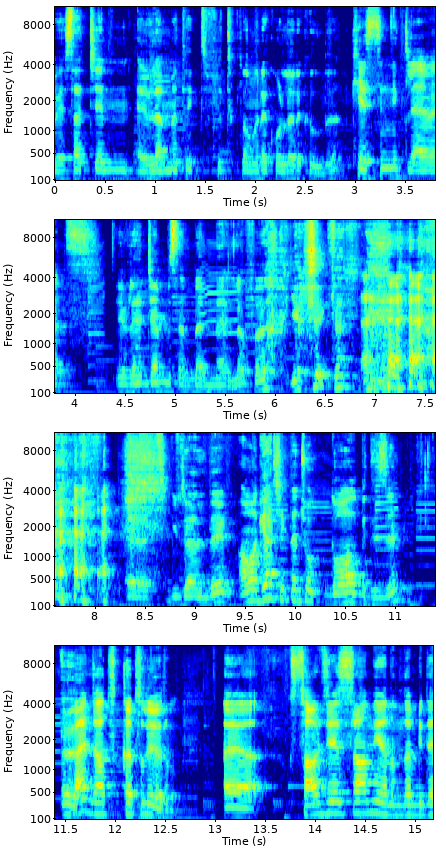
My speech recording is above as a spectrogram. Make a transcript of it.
Behzat Ç'nin evlenme teklifi tıklama rekorları kıldı. Kesinlikle evet. Evlenecek misin sen benimle lafı gerçekten. evet, güzeldi. Ama gerçekten çok doğal bir dizi. Evet, Ben de katılıyorum. Ee, Savcı Esra'nın yanında bir de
